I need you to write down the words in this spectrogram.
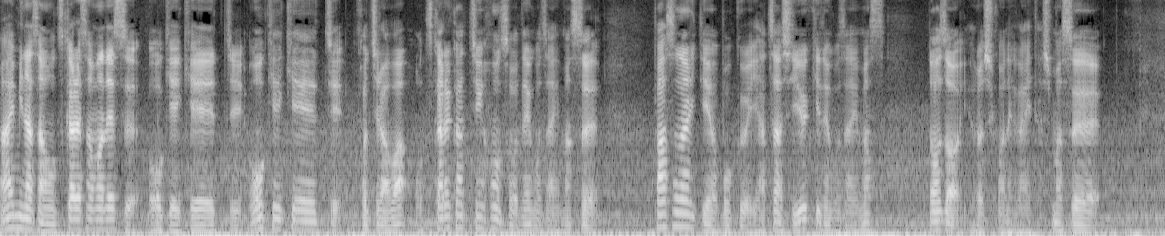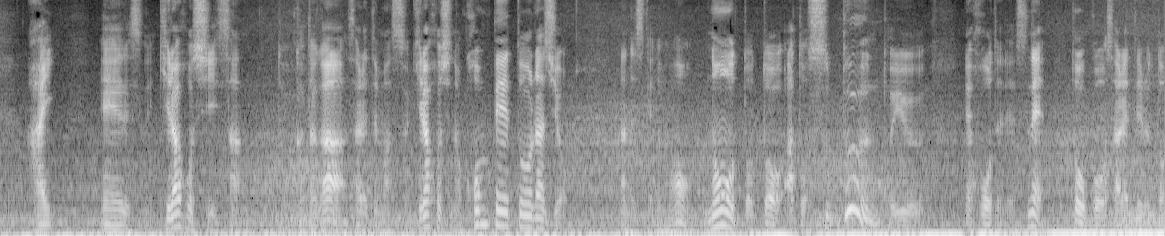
はい、皆さんお疲れ様です。OKKH、OKKH。こちらはお疲れカッチン放送でございます。パーソナリティは僕、八橋ゆうきでございます。どうぞよろしくお願いいたします。はい。えーですね、キラホシさんという方がされてます、キラホシのコンペイトラジオなんですけども、ノートと、あとスプーンという方でですね、投稿されてると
